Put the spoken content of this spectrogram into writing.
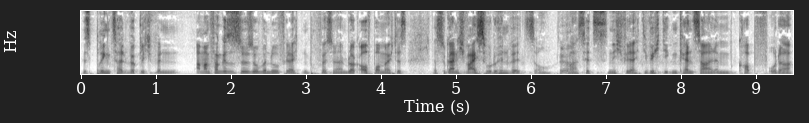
das bringt halt wirklich, wenn am Anfang ist es so, wenn du vielleicht einen professionellen Blog aufbauen möchtest, dass du gar nicht weißt, wo du hin willst. So. Ja. Du hast jetzt nicht vielleicht die wichtigen Kennzahlen im Kopf oder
